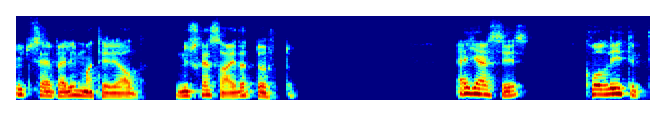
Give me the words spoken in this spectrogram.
3 səhifəlik materialdır. Nüsxə sayı da 4-dür. Əgər siz collated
